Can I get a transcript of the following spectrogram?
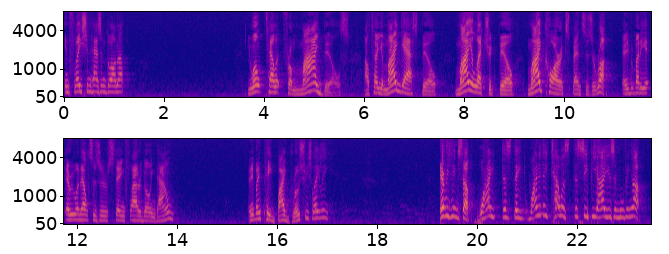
inflation hasn't gone up? You won't tell it from my bills. I'll tell you my gas bill, my electric bill, my car expenses are up. Everybody, everyone else's are staying flat or going down. Anybody pay buy groceries lately? Everything's up. Why, does they, why do they tell us the CPI isn't moving up?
